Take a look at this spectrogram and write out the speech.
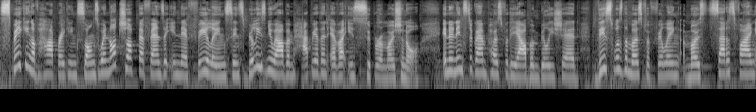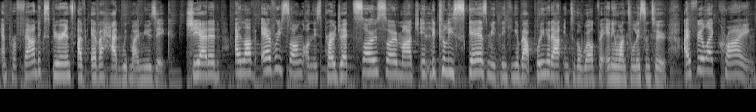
Speaking of heartbreaking songs, we're not shocked that fans are in their feelings since Billie's new album, Happier Than Ever, is super emotional. In an Instagram post for the album, Billie shared, This was the most fulfilling, most satisfying, and profound experience I've ever had with my music. She added, I love every song on this project so, so much. It literally scares me thinking about putting it out into the world for anyone to listen to. I feel like crying.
